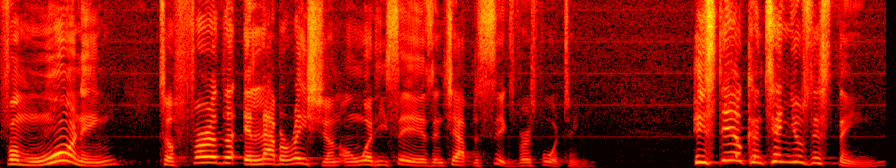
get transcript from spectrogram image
from warning to further elaboration on what he says in chapter 6, verse 14. He still continues this theme,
